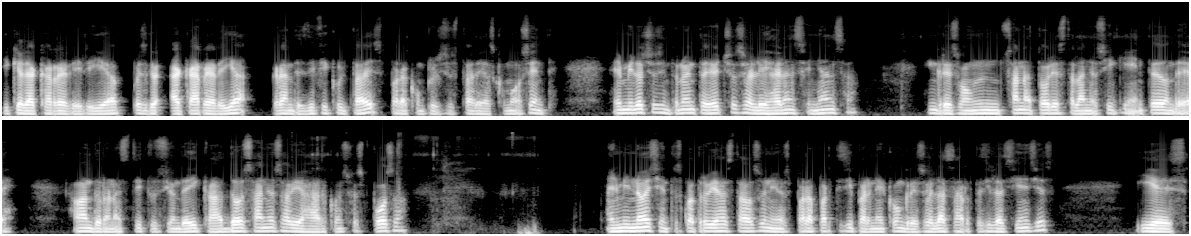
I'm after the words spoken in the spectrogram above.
y que le acarrearía, pues, acarrearía grandes dificultades para cumplir sus tareas como docente. En 1898 se aleja de la enseñanza, ingresó a un sanatorio hasta el año siguiente donde abandonó una institución dedicada dos años a viajar con su esposa. En 1904 viaja a Estados Unidos para participar en el Congreso de las Artes y las Ciencias y es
